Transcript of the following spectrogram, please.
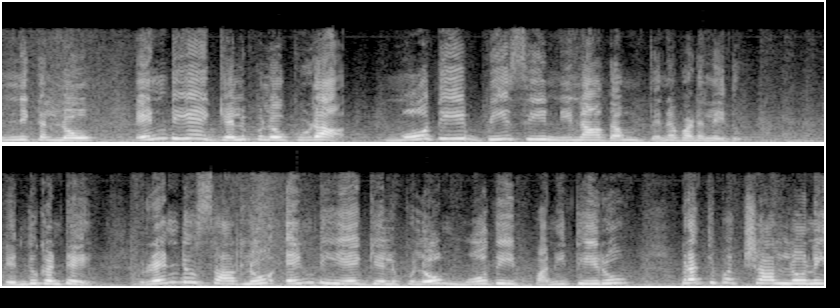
ఎన్నికల్లో ఎన్డీఏ గెలుపులో కూడా మోదీ బీసీ నినాదం వినబడలేదు. ఎందుకంటే రెండు సార్లు ఎన్డీఏ గెలుపులో మోదీ పనితీరు ప్రతిపక్షాల్లోని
